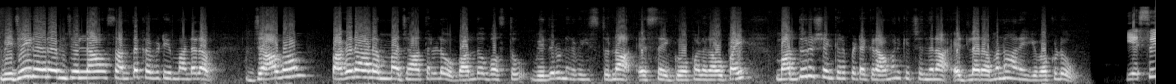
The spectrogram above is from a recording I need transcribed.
విజయనగరం జిల్లా సంతకవిటి మండలం జావం పగడాలమ్మ జాతరలో బందోబస్తు విధులు నిర్వహిస్తున్న ఎస్ఐ గోపాలరావుపై మద్దూరు శంకరపేట గ్రామానికి చెందిన ఎడ్ల రమణ అనే యువకుడు ఎస్ఐ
